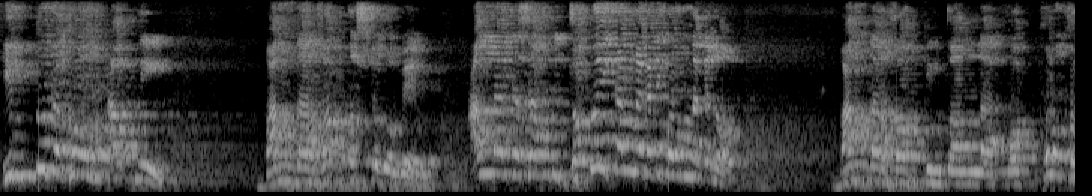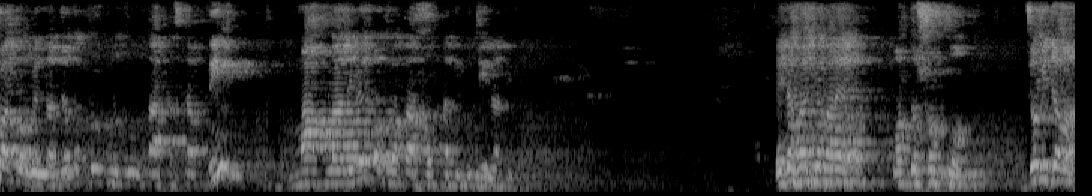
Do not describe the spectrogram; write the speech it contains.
কিন্তু যখন আপনি বান্দার হক নষ্ট করবেন আল্লাহর কাছে আপনি যতই কান্নাকাটি করুন না কেন, বান্দার হক কিন্তু আল্লাহ কখনো ক্ষমা করবেন না। যতক্ষণ পর্যন্ত তার কাছে আপনি মাপ না নেবেন, অথবা তার হকটাকে বুঝিয়ে না দিবেন। এটা হইতে পারে অর্থ সম্পদ, জমি জমা,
